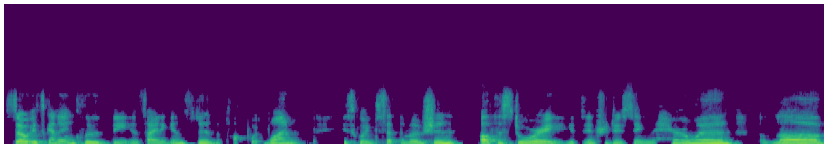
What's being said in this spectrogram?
So it's going to include the inciting incident, the plot point one is going to set the motion of the story. It's introducing the heroine, the love,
